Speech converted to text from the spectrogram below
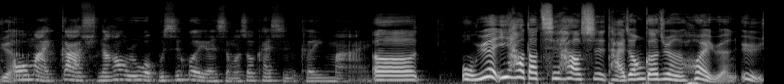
院。Oh my gosh！然后如果不是会员，什么时候开始可以买？呃，五月一号到七号是台中歌剧院的会员预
